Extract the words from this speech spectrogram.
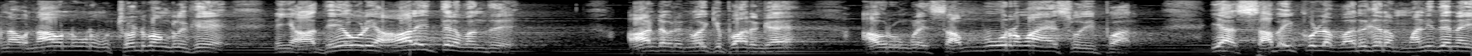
ஆனால் நான் ஒன்று உனக்கு சொல்லணுமா உங்களுக்கு? நீங்கள் அதேவுடைய ஆலயத்தில் வந்து ஆண்டவரை நோக்கி பாருங்கள் அவர் உங்களை சம்பூர்ணமாக ஆஸ்வதிப்பார் ஐயா சபைக்குள்ளே வருகிற மனிதனை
